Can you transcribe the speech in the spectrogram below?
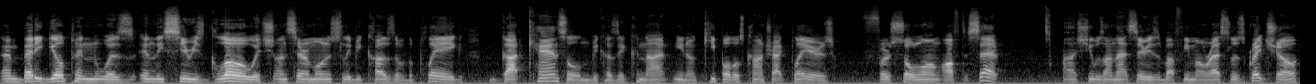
and Betty Gilpin was in the series Glow, which unceremoniously because of the plague got canceled because they could not, you know, keep all those contract players for so long off the set. Uh, she was on that series about female wrestlers. Great show.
